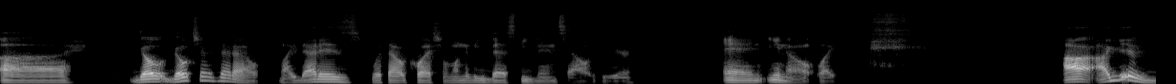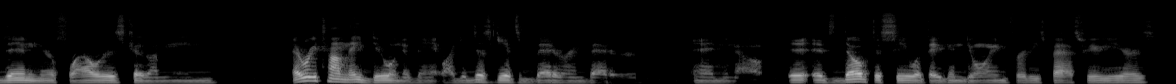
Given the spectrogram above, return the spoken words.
uh, go go check that out. Like that is without question one of the best events out here. And you know, like I I give them their flowers because I mean, every time they do an event, like it just gets better and better. And you know, it, it's dope to see what they've been doing for these past few years.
